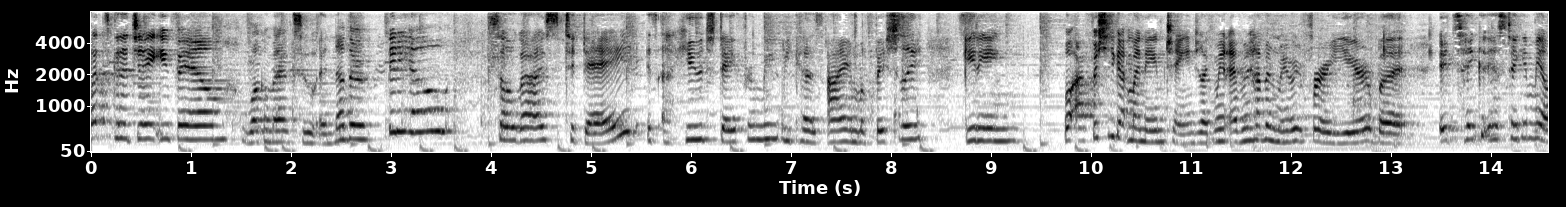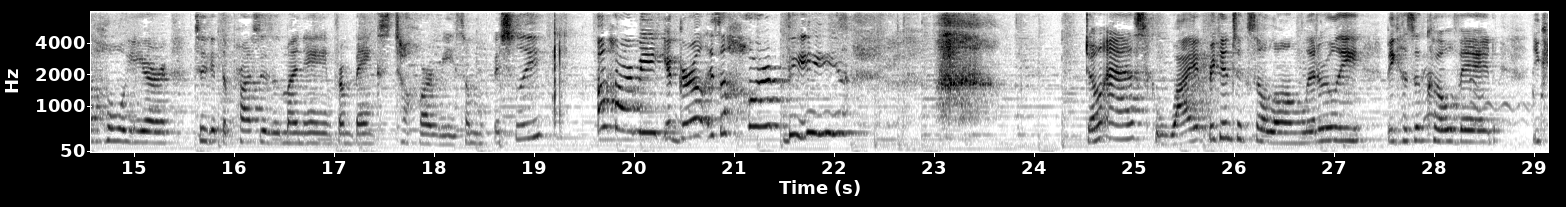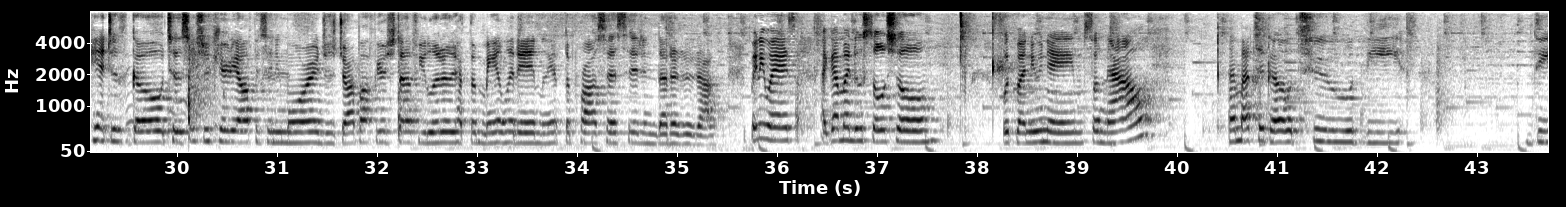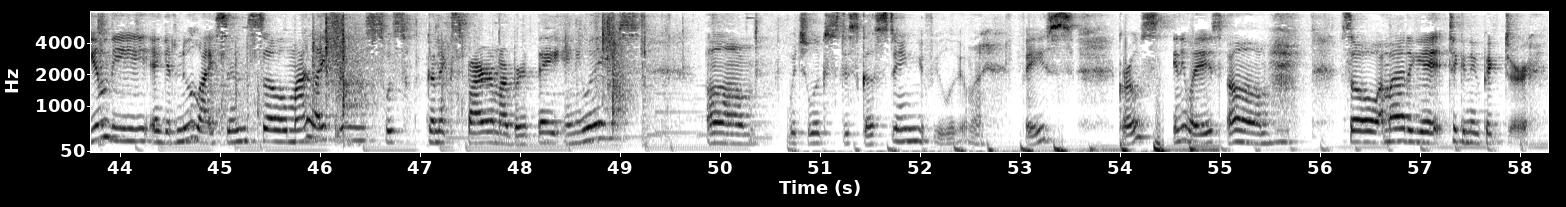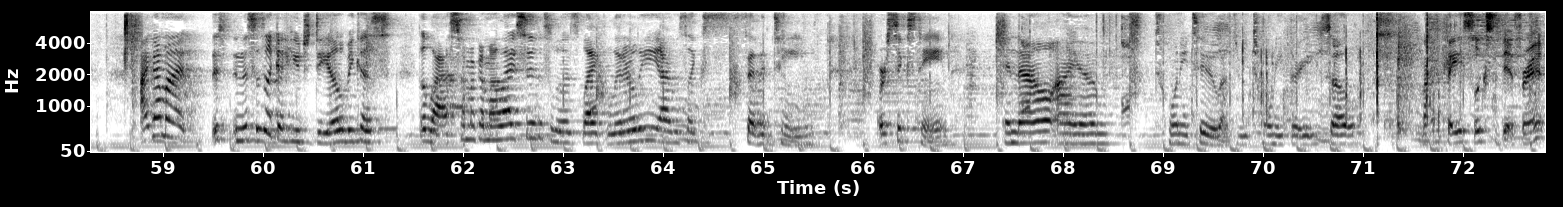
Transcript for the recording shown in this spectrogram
What's good JE fam? Welcome back to another video. So guys, today is a huge day for me because I am officially getting, well I officially got my name changed. Like I mean, I've been, married for a year, but it, take, it has taken me a whole year to get the process of my name from Banks to Harvey. So I'm officially a Harvey. Your girl is a Harvey. Don't ask why it freaking took so long. Literally because of COVID, you can't just go to the social security office anymore and just drop off your stuff. You literally have to mail it in, you have to process it and da da da da. But anyways, I got my new social with my new name. So now I'm about to go to the DMV and get a new license. So my license was gonna expire on my birthday anyways, um, which looks disgusting if you look at my face. Gross. Anyways, um, so I'm about to get take a new picture. I got my, this, and this is like a huge deal because the last time I got my license was like literally, I was like 17 or 16. And now I am 22, I have to be 23. So my face looks different.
